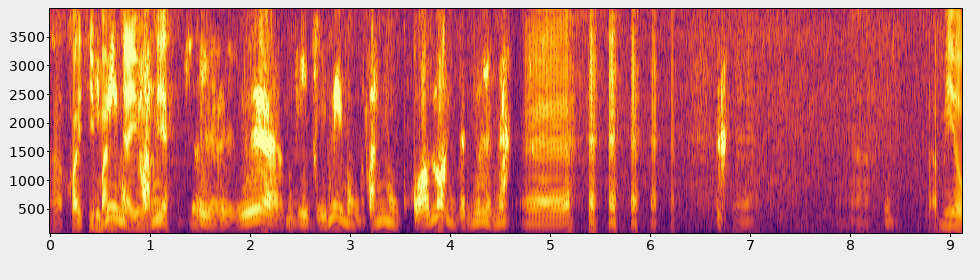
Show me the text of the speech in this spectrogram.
อ่าคอยสิมั่นใจบัดดิเออเออมันสิถือมีหมองฟันหมองขอนอนกันอยู่เลยนะเออเอออ่าถ้ามีโอ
